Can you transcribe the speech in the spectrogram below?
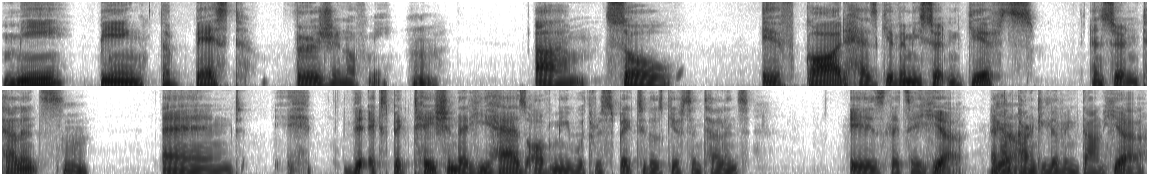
me being the best version of me. Hmm. Um, so if God has given me certain gifts and certain talents Hmm. and the expectation that he has of me with respect to those gifts and talents is let's say here and Yeah. I'm currently living down here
